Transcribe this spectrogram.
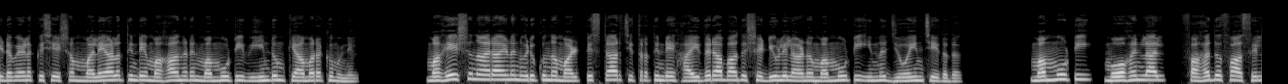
ഇടവേളയ്ക്ക് ശേഷം മലയാളത്തിന്റെ മഹാനടൻ മമ്മൂട്ടി വീണ്ടും ക്യാമറയ്ക്ക് മുന്നിൽ. മഹേഷ് നാരായണൻ ഒരുക്കുന്ന മൾട്ടിസ്റ്റാർ ചിത്രത്തിന്റെ ഹൈദരാബാദ് ഷെഡ്യൂളിലാണ് മമ്മൂട്ടി ഇന്ന് ജോയിൻ ചെയ്തത്. മമ്മൂട്ടി മോഹൻലാൽ ഫഹദ് ഫാസിൽ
